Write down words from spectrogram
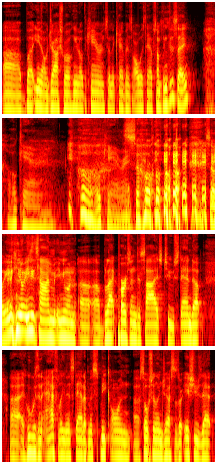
Uh, but you know, Joshua, you know, the Karens and the Kevins always have something to say. Oh, Karen. oh, Karen. So, so you know, anytime anyone, uh, a black person decides to stand up, uh, who is an athlete and stand up and speak on uh, social injustice or issues that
